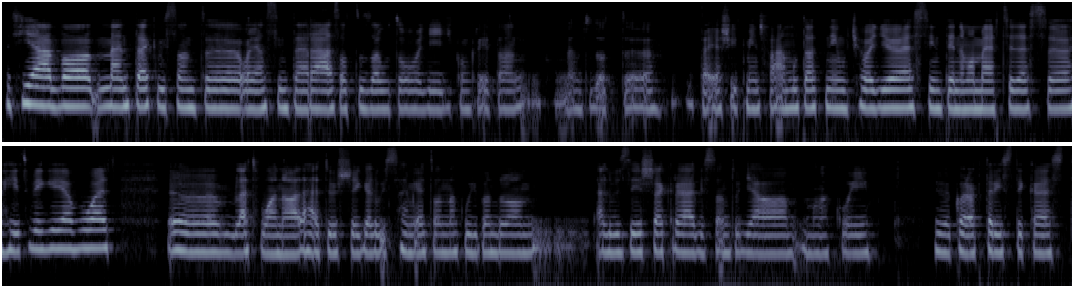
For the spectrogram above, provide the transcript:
hogy hiába mentek, viszont ö, olyan szinten rázott az autó, hogy így konkrétan nem tudott ö, teljesítményt felmutatni, úgyhogy ö, ez szintén nem a Mercedes ö, hétvégéje volt. Ö, lett volna a lehetősége Lewis Hamiltonnak úgy gondolom előzésekre, viszont ugye a monakói karakterisztika ezt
